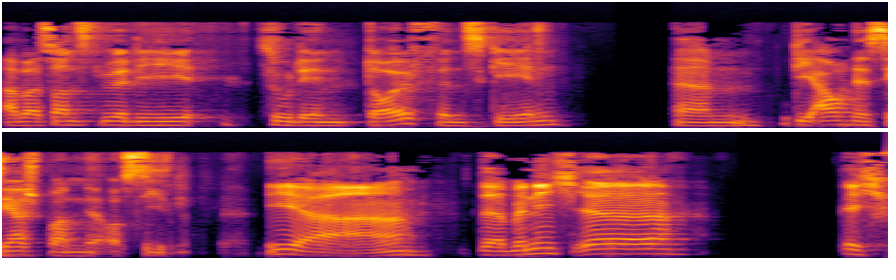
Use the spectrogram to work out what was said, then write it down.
Aber sonst würde ich zu den Dolphins gehen, ähm, die auch eine sehr spannende Offseason haben. Ja, da bin ich, äh, ich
